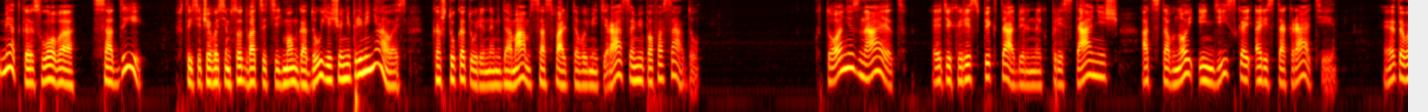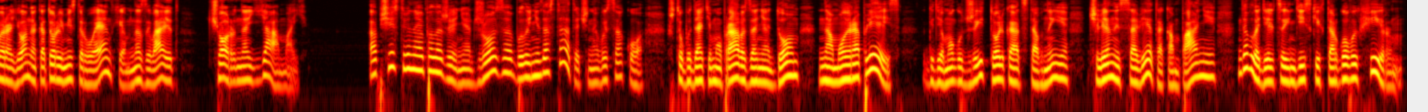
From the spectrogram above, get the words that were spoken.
Меткое слово «сады» в 1827 году еще не применялось к оштукатуренным домам с асфальтовыми террасами по фасаду. Кто не знает этих респектабельных пристанищ отставной индийской аристократии, этого района, который мистер Уэнхэм называет «черной ямой». Общественное положение Джоза было недостаточно высоко, чтобы дать ему право занять дом на Мойра Плейс, где могут жить только отставные члены совета компании да владельцы индийских торговых фирм,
